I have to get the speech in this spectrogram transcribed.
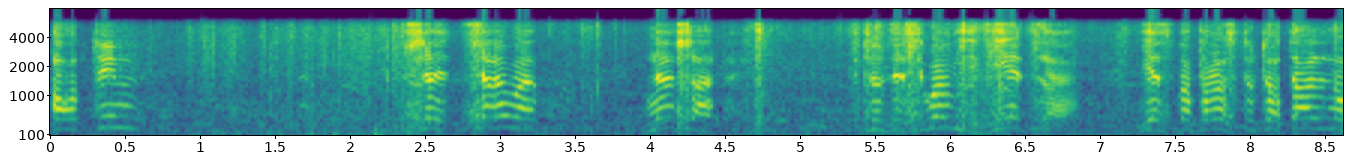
o tym, że cała nasza, w cudzysłowie, wiedza jest po prostu totalną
